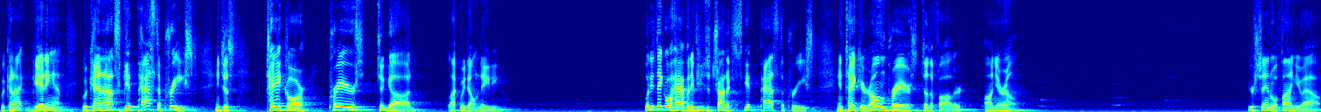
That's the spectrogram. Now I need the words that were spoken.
We cannot get in. We cannot skip past a priest and just take our prayers to God like we don't need Him. What do you think will happen if you just try to skip past the priest and take your own prayers to the Father on your own? Your sin will find you out.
